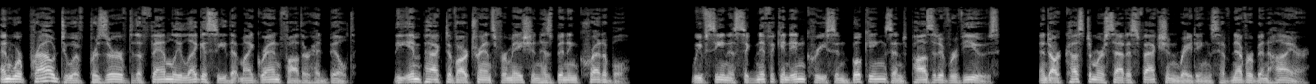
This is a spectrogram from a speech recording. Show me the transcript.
and we're proud to have preserved the family legacy that my grandfather had built. The impact of our transformation has been incredible. We've seen a significant increase in bookings and positive reviews, and our customer satisfaction ratings have never been higher.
